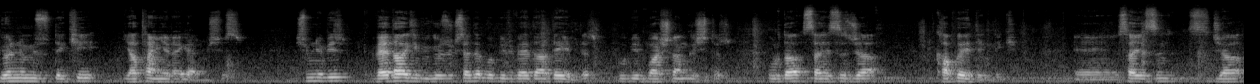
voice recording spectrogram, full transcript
gönlümüzdeki yatan yere gelmişiz. Şimdi bir veda gibi gözükse de bu bir veda değildir. Bu bir başlangıçtır. Burada sayısızca kapı edindik. Ee, sayısızca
